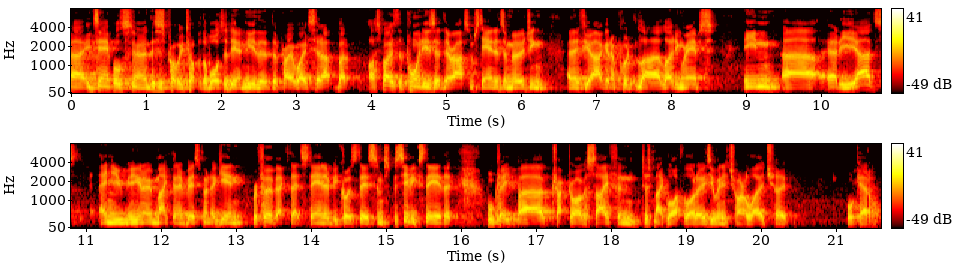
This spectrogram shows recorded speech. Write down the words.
uh, examples, you know, this is probably top of the wazza down here, the, the ProWay setup, but I suppose the point is that there are some standards emerging and if you are going to put uh, loading ramps in uh, out of your yards and you, are going to make that investment, again, refer back to that standard because there's some specifics there that will keep uh, truck drivers safe and just make life a lot easier when you're trying to load sheep or cattle.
